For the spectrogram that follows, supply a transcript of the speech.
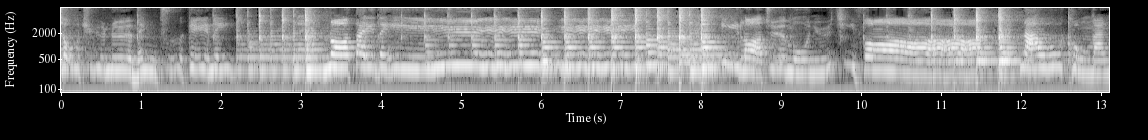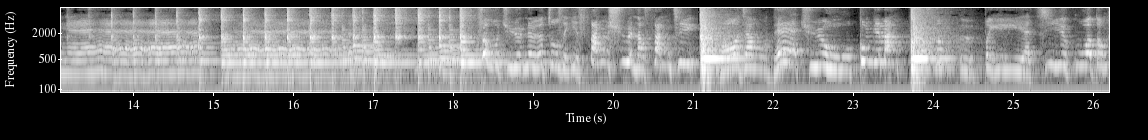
出去男名字给你，脑袋的。一老举母女齐放，那悟空门哎。就是一上学那上气，我家带去武功的门，手背几果冻，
